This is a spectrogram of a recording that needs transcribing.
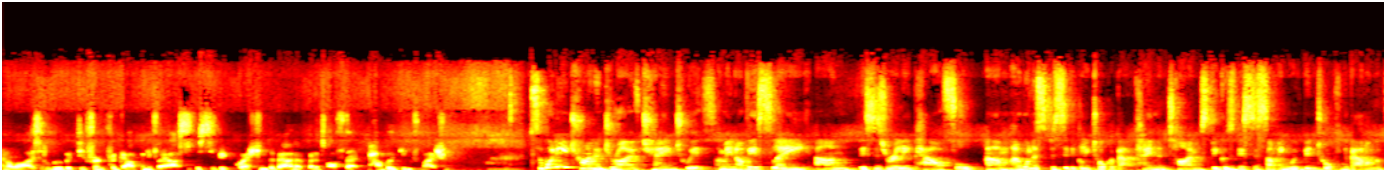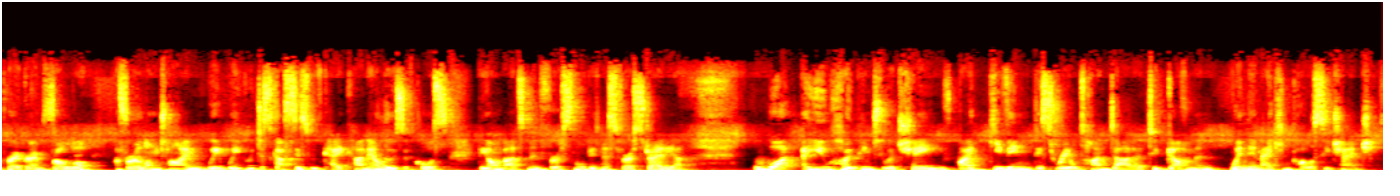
analyze it a little bit different for government if they ask specific questions about it, but it's off that public information. So, what are you trying to drive change with? I mean, obviously, um, this is really powerful. Um, I want to specifically talk about payment times because this is something we've been talking about on the program for a lot for a long time. We, we, we discussed this with Kate Carnell, who is, of course, the ombudsman for small business for Australia. What are you hoping to achieve by giving this real time data to government when they're making policy change?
